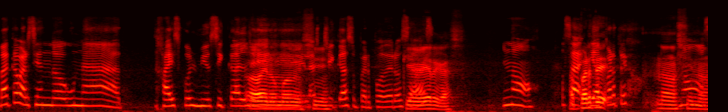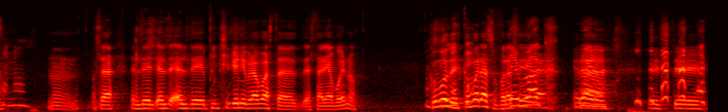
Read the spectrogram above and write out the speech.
va a acabar siendo una high school musical de, Ay, no mames, las sí. chicas superpoderosas. Qué vergas. No. O sea, Aparte- y aparte, No, sí, no, no. o sea, no. No, no, no. O sea, el de, el de, el de pinche Johnny Bravo hasta estaría bueno. ¿Cómo, de. ¿Cómo era su frase? The Era, Rock, era este...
